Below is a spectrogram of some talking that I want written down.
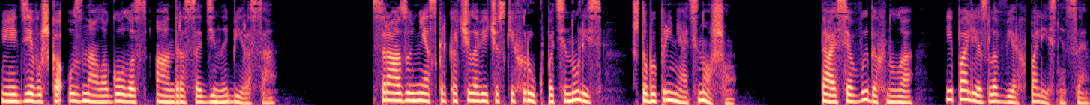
И девушка узнала голос Андроса Дины Бироса. Сразу несколько человеческих рук потянулись, чтобы принять ношу. Тася выдохнула и полезла вверх по лестнице.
